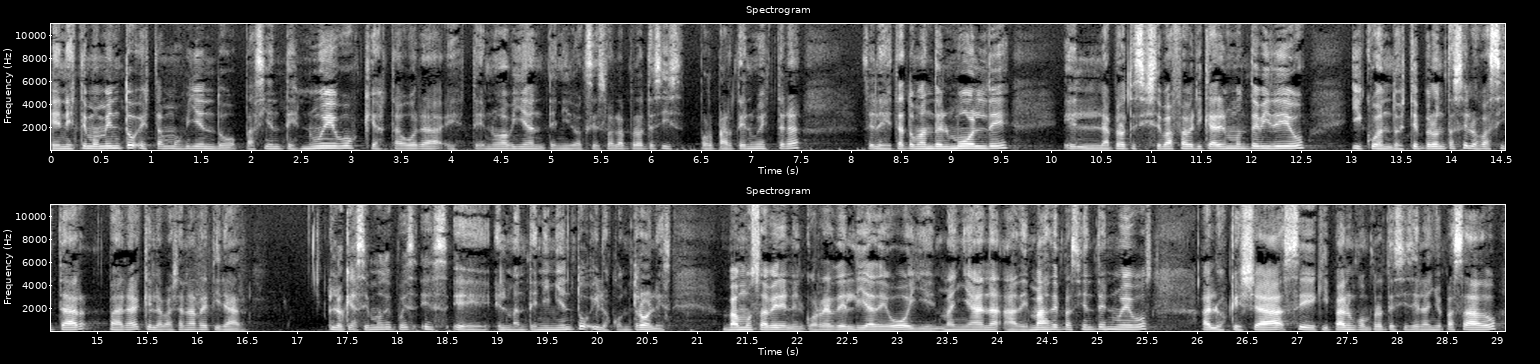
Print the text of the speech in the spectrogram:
En este momento estamos viendo pacientes nuevos que hasta ahora este, no habían tenido acceso a la prótesis por parte nuestra. Se les está tomando el molde, la prótesis se va a fabricar en Montevideo y cuando esté pronta se los va a citar para que la vayan a retirar. Lo que hacemos después es eh, el mantenimiento y los controles. Vamos a ver en el correr del día de hoy y mañana, además de pacientes nuevos, a los que ya se equiparon con prótesis el año pasado,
